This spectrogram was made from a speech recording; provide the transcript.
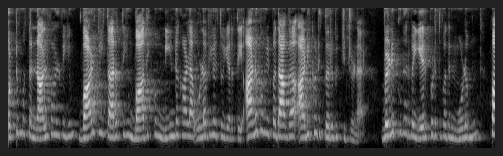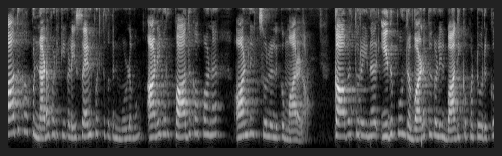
ஒட்டுமொத்த நல்வாழ்வையும் வாழ்க்கை தரத்தையும் பாதிக்கும் நீண்டகால உளவியல் துயரத்தை அனுபவிப்பதாக அடிக்கடி தெரிவிக்கின்றனர். விழிப்புணர்வை ஏற்படுத்துவதன் மூலமும் பாதுகாப்பு நடவடிக்கைகளை செயல்படுத்துவதன் மூலமும் அனைவரும் பாதுகாப்பான ஆன்லைன் சூழலுக்கு மாறலாம். காவல்துறையினர் இதுபோன்ற வழக்குகளில் பாதிக்கப்பட்டோருக்கு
